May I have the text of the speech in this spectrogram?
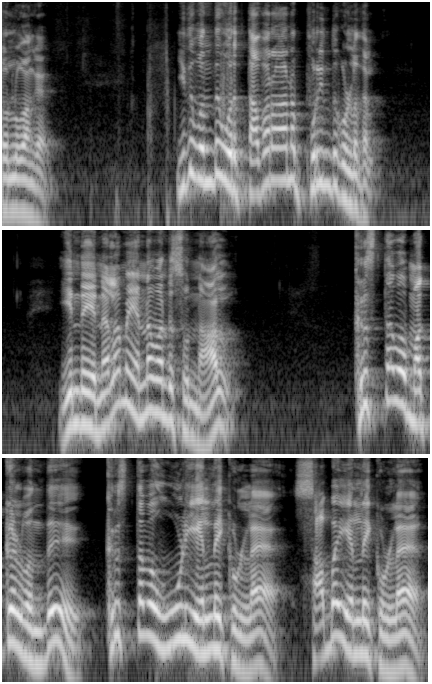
சொல்லுவாங்க. இது வந்து ஒரு தவறான புரிந்து கொள்ளுதல் இன்றைய நிலைமை என்னவென்று சொன்னால் கிறிஸ்தவ மக்கள் வந்து கிறிஸ்தவ ஊழிய எல்லைக்குள்ள சபை எல்லைக்குள்ள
